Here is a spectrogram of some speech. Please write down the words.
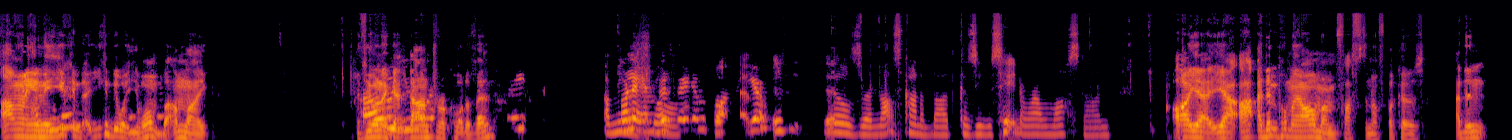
I mean, you can you can do what you want, but I'm like, if you oh, want to get down to record a vid. I mean, sure. But, if, Bills, then that's kind of bad because he was hitting around last time. Oh yeah, yeah. I, I didn't put my armor on fast enough because I didn't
